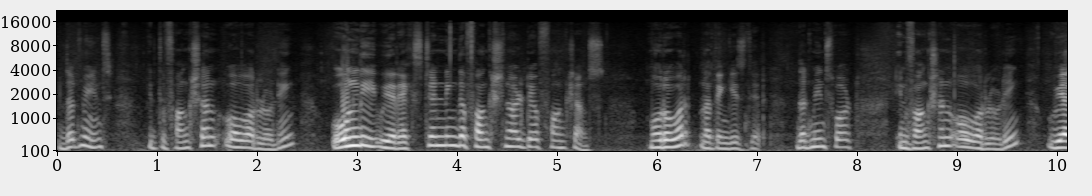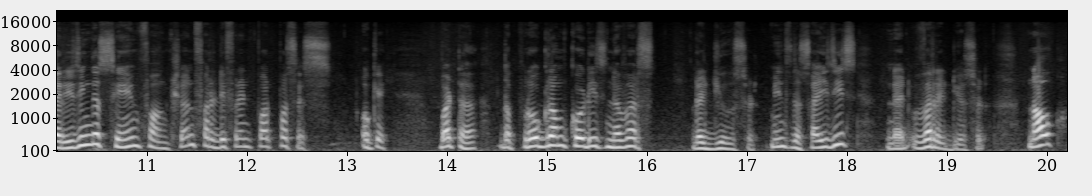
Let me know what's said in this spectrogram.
That means, with the function overloading only we are extending the functionality of functions. Moreover, nothing is there. That means what? In function overloading, we are using the same function for different purposes. Okay. But uh, the program code is never reduced, means the size is never reduced. Now,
